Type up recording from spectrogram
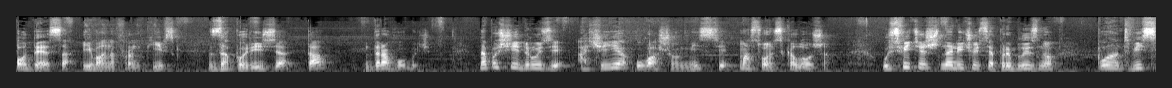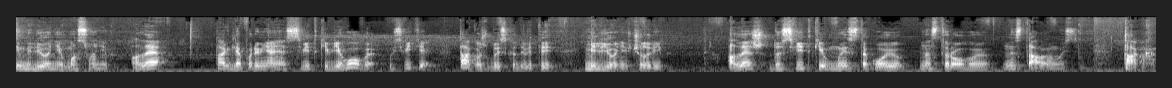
Одеса, Івано-Франківськ, Запоріжжя та Драгобич. Напишіть, друзі, а чи є у вашому місті масонська ложа? У світі ж налічується приблизно понад 8 мільйонів масонів. Але так, для порівняння свідків Єгови у світі також близько 9 мільйонів чоловік. Але ж до свідків ми з такою насторогою не ставимось. Так,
